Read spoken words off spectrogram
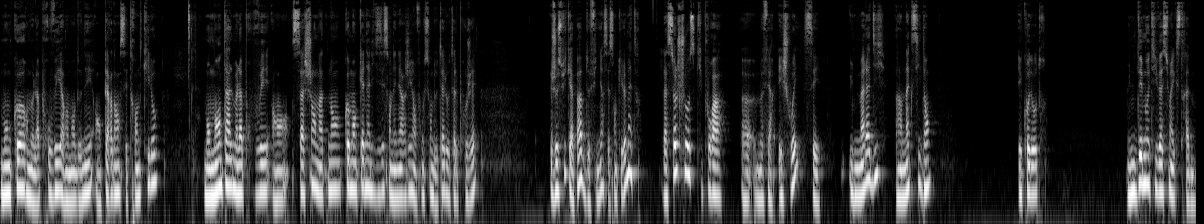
Mon corps me l'a prouvé à un moment donné en perdant ses 30 kilos. Mon mental me l'a prouvé en sachant maintenant comment canaliser son énergie en fonction de tel ou tel projet je suis capable de finir ces 100 km. La seule chose qui pourra euh, me faire échouer, c'est une maladie, un accident, Et quoi d'autre? Une démotivation extrême.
